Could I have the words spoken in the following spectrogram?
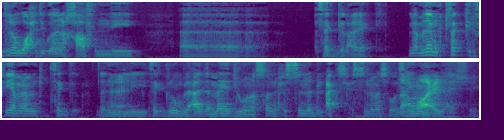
مثل لو واحد يقول أنا اخاف إني آه، أثقل عليك. لا ما دامك تفكر فيها ما أنت بتثقل لأن إيه. اللي يثقلون بالعادة ما يدرون أصلا يحس إنه بالعكس يحس إنه ما سوى ما شيء. هو واعي بهالشيء.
